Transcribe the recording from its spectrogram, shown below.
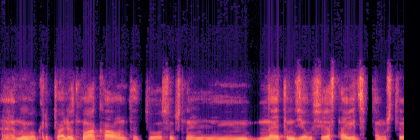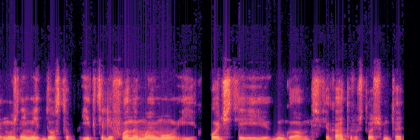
моего криптовалютного аккаунта, то, собственно, на этом дело все остановится, потому что нужно иметь доступ и к телефону моему, и к почте, и к Google аутентификатору, что, в общем-то,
